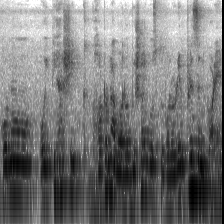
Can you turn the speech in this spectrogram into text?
কোনো ঐতিহাসিক ঘটনা বলো, বিষয়বস্তু বলো রিপ্রেজেন্ট করেন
